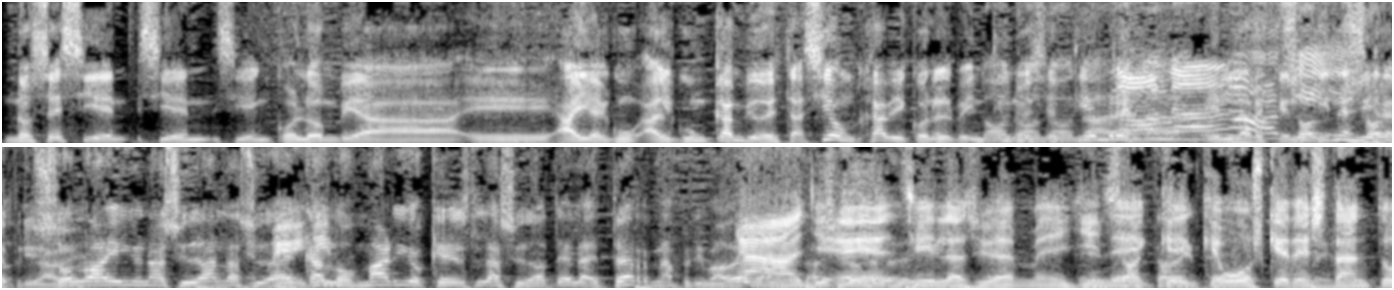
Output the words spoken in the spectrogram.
No sé si en, si en, si en Colombia eh, hay algún, algún cambio de estación, Javi, con el 21 No, no, de no, septiembre. nada. En la No, Argentina solo- es primavera. Hay una ciudad, la ciudad de. Carlos Mario, que es la ciudad de la eterna primavera. Ah, la eh, sí, la ciudad de Medellín, eh, que, que vos querés tanto,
